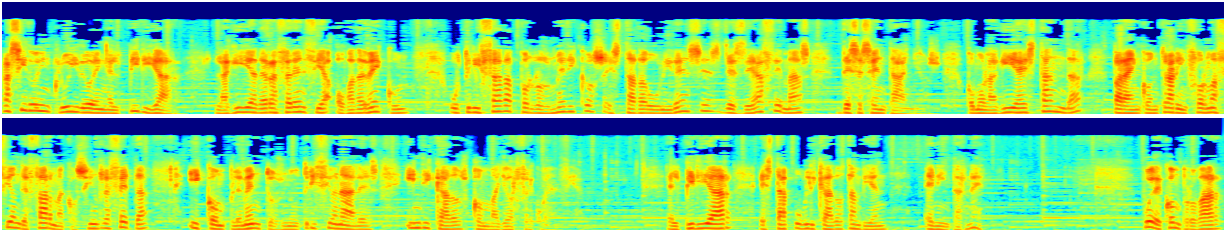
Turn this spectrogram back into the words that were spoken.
ha sido incluido en el PDR, la guía de referencia o Vademecum utilizada por los médicos estadounidenses desde hace más de 60 años, como la guía estándar para encontrar información de fármacos sin receta y complementos nutricionales indicados con mayor frecuencia. El PDR está publicado también en Internet. Puede comprobar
